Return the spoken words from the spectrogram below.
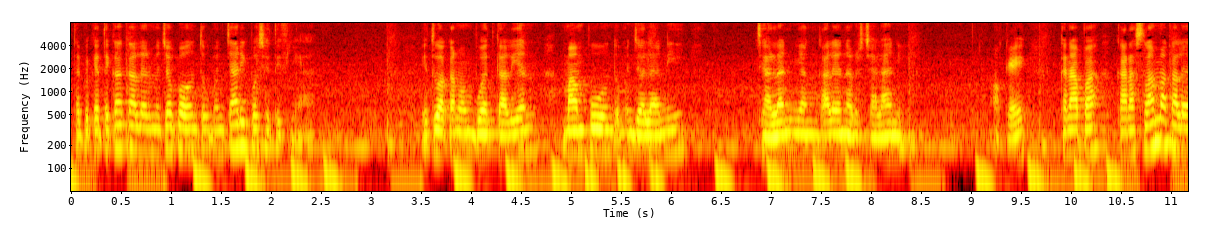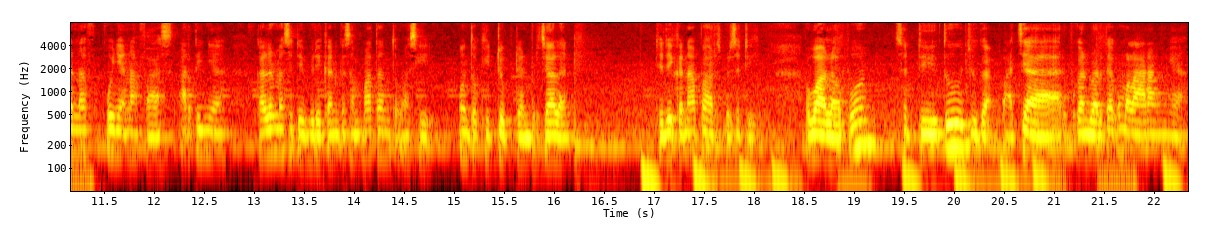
Tapi ketika kalian mencoba untuk mencari positifnya itu akan membuat kalian mampu untuk menjalani jalan yang kalian harus jalani Oke, kenapa? Karena selama kalian naf punya nafas, artinya kalian masih diberikan kesempatan untuk masih untuk hidup dan berjalan. Jadi kenapa harus bersedih? Walaupun sedih itu juga wajar, bukan berarti aku melarangnya.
